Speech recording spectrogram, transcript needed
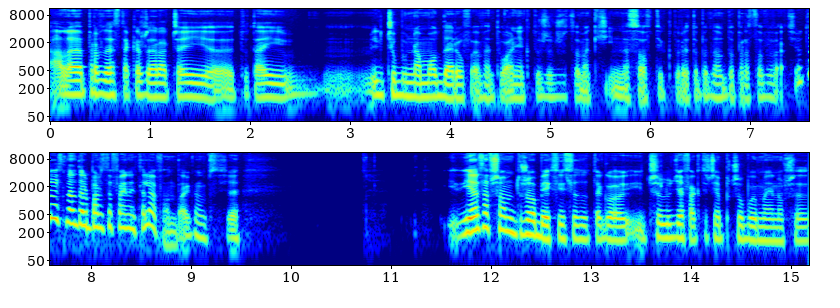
ale prawda jest taka, że raczej e, tutaj liczyłbym na moderów ewentualnie, którzy wrzucą jakieś inne softy, które to będą dopracowywać. No to jest nadal bardzo fajny telefon, tak? W sensie ja zawsze mam dużo obiekcji co do tego, czy ludzie faktycznie potrzebują najnowsze e,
